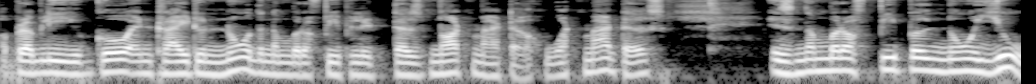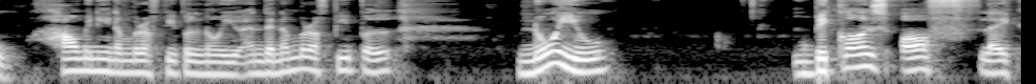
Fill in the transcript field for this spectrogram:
or probably you go and try to know the number of people it does not matter. What matters is number of people know you how many number of people know you. And the number of people know you because of like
